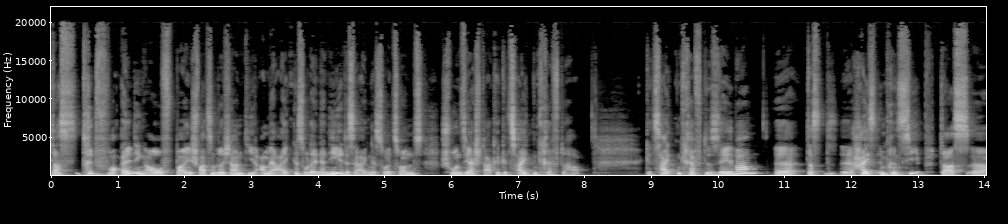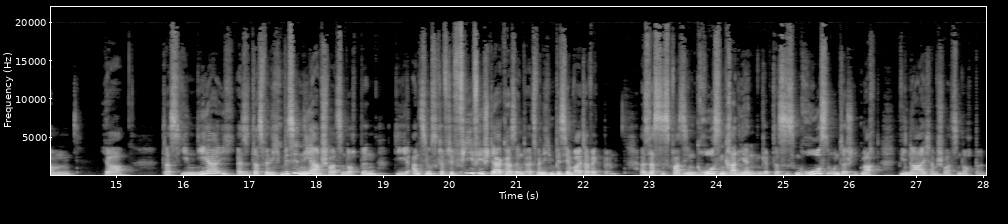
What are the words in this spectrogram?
das tritt vor allen Dingen auf bei schwarzen Löchern, die am Ereignis oder in der Nähe des Ereignishorizonts schon sehr starke Gezeitenkräfte haben. Gezeitenkräfte selber, äh, das äh, heißt im Prinzip, dass ähm, ja, dass je näher ich, also dass wenn ich ein bisschen näher am schwarzen Loch bin, die Anziehungskräfte viel, viel stärker sind, als wenn ich ein bisschen weiter weg bin. Also dass es quasi einen großen Gradienten gibt, dass es einen großen Unterschied macht, wie nah ich am schwarzen Loch bin.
